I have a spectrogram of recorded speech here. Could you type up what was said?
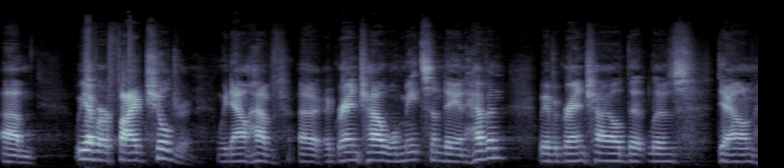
Um, we have our five children. We now have a, a, grandchild we'll meet someday in heaven. We have a grandchild that lives down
